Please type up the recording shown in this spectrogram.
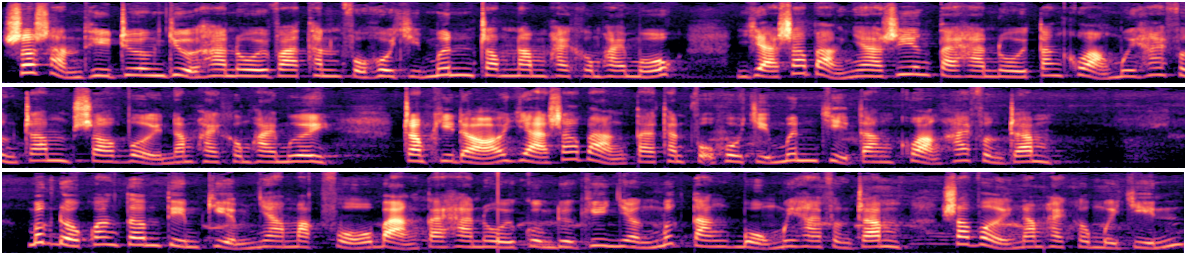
So sánh thị trường giữa Hà Nội và thành phố Hồ Chí Minh trong năm 2021, giá sao bảng nhà riêng tại Hà Nội tăng khoảng 12% so với năm 2020. Trong khi đó, giá sao bảng tại thành phố Hồ Chí Minh chỉ tăng khoảng 2%. Mức độ quan tâm tìm kiếm nhà mặt phố bán tại Hà Nội cũng được ghi nhận mức tăng 42% so với năm 2019,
